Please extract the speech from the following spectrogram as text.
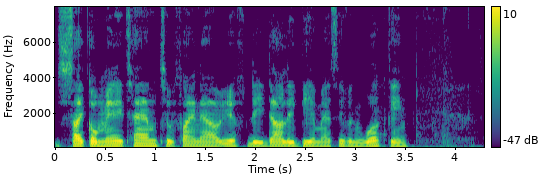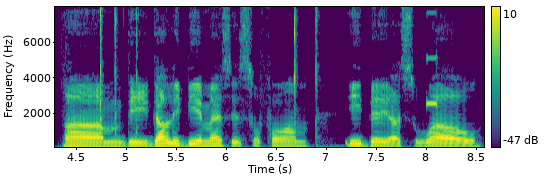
cycle many times to find out if the Daly BMS is even working. Um the Daly BMS is from eBay as well.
